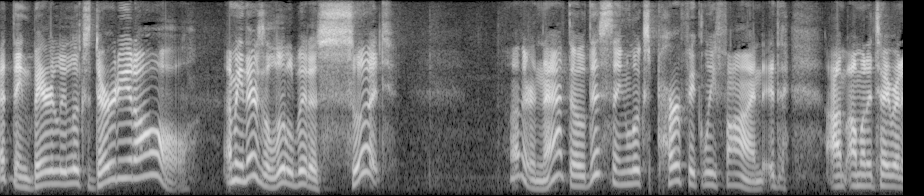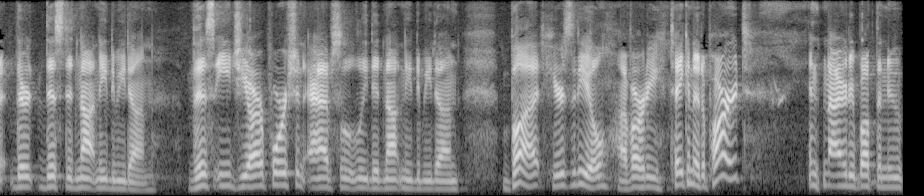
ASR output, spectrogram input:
That thing barely looks dirty at all. I mean, there's a little bit of soot. Other than that, though, this thing looks perfectly fine. It, I'm, I'm going to tell you right now, there, this did not need to be done. This EGR portion absolutely did not need to be done. But here's the deal. I've already taken it apart and I already bought the new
